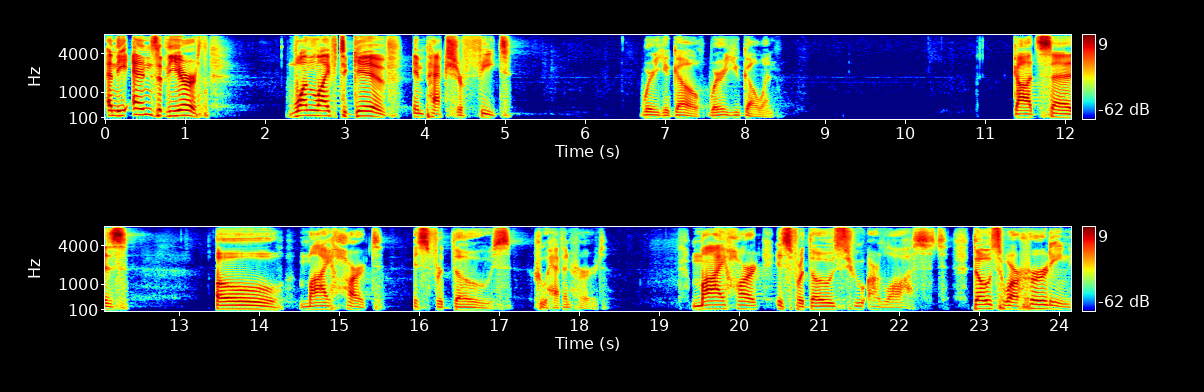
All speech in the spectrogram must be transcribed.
and the ends of the earth. One life to give impacts your feet. Where you go, where are you going? God says, Oh, my heart is for those who haven't heard. My heart is for those who are lost, those who are hurting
